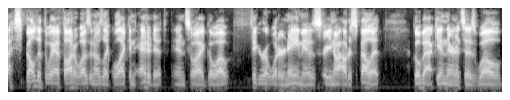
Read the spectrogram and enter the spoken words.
I spelled it the way I thought it was, and I was like, well, I can edit it, and so I go out, figure out what her name is, or you know how to spell it, go back in there and it says, well,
